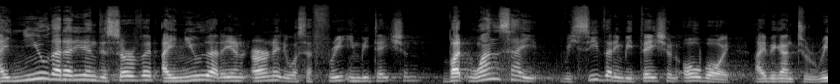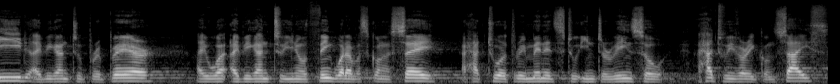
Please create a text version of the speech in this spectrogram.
I knew that I didn't deserve it. I knew that I didn't earn it. It was a free invitation. But once I received that invitation, oh boy, I began to read, I began to prepare, I, I began to you know, think what I was going to say. I had two or three minutes to intervene, so I had to be very concise.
